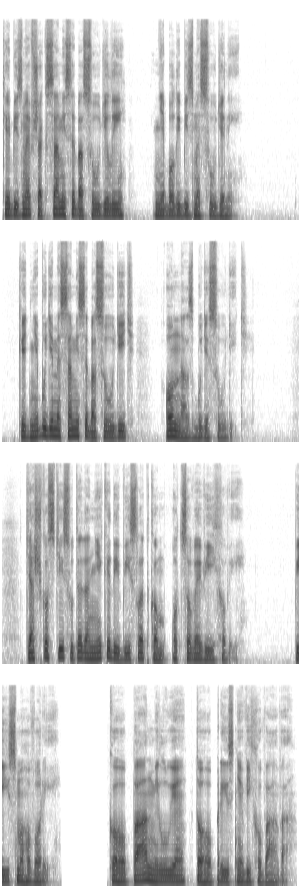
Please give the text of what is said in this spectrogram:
Keby sme však sami seba súdili, neboli by sme súdení. Keď nebudeme sami seba súdiť, on nás bude súdiť. Ťažkosti sú teda niekedy výsledkom otcovej výchovy. Písmo hovorí, koho pán miluje, toho prísne vychováva.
